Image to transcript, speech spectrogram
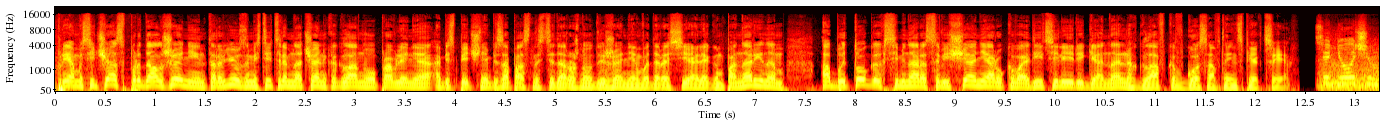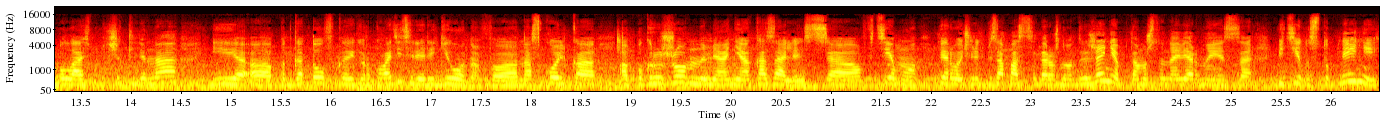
Прямо сейчас продолжение интервью с заместителем начальника Главного управления обеспечения безопасности дорожного движения МВД России Олегом Панариным об итогах семинара совещания руководителей региональных главков госавтоинспекции. Сегодня очень была впечатлена и э, подготовкой руководителей регионов, э, насколько э, погруженными они оказались в тему, в первую очередь, безопасности дорожного движения, потому что, наверное, из пяти выступлений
